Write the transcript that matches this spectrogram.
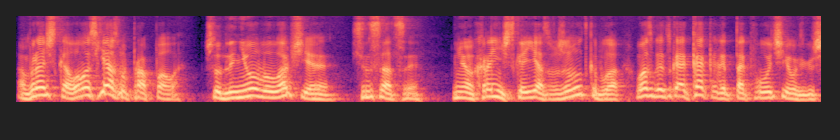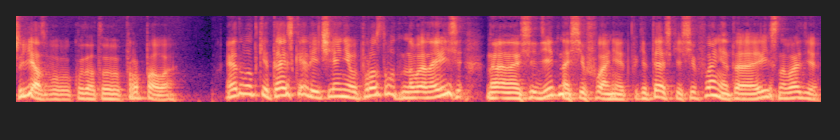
а врач сказал, у вас язва пропала. Что для него была вообще сенсация. У него хроническая язва желудка была. У вас, говорит, как, как это так получилось? Говорит, что язва куда-то пропала. Это вот китайское лечение. Вот просто вот на, на рисе на, сидеть на сифане. Это по-китайски сифане – это рис на воде.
